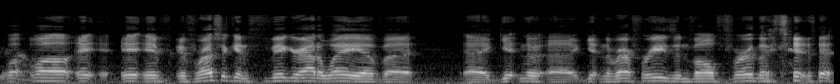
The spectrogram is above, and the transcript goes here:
You Well, know. well, if if Russia can figure out a way of uh, uh, getting the uh, getting the referees involved further to,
